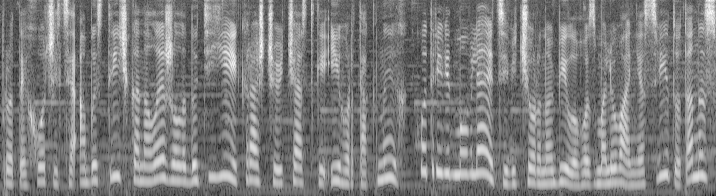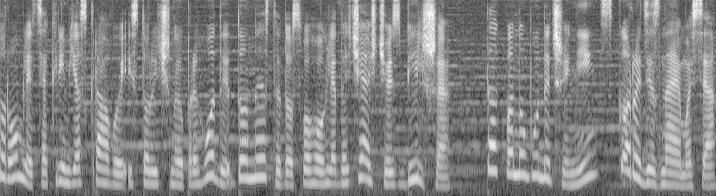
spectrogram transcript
Проте хочеться, аби стрічка належала до тієї кращої частки ігор та книг, котрі відмовляються від чорно-білого змалювання світу та не соромляться, крім яскравої історичної пригоди, донести до свого глядача щось більше. Так воно буде чи ні, скоро дізнаємося.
